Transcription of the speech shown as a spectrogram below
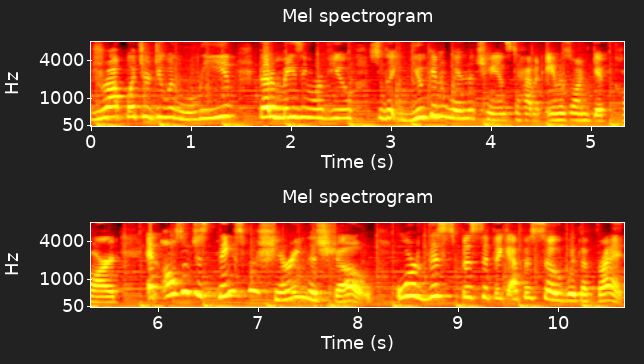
Drop what you're doing, leave that amazing review so that you can win the chance to have an Amazon gift card. And also, just thanks for sharing this show or this specific episode with a friend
